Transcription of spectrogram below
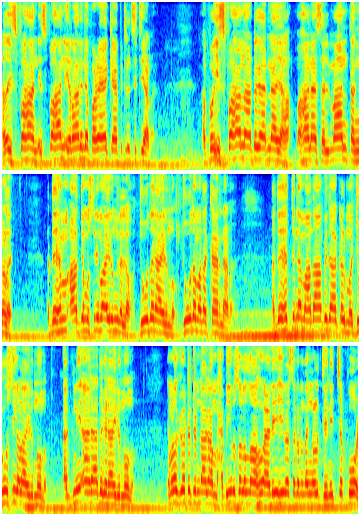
അത് ഇസ്ഫഹാൻ ഇസ്ഫഹാൻ ഇറാനിന്റെ പഴയ ക്യാപിറ്റൽ സിറ്റിയാണ് അപ്പോൾ ഇസ്ഫഹാൻ നാട്ടുകാരനായ മഹാനായ സൽമാൻ തങ്ങൾ അദ്ദേഹം ആദ്യം മുസ്ലിം ആയിരുന്നില്ലല്ലോ ജൂതനായിരുന്നു ജൂത മതക്കാരനാണ് അദ്ദേഹത്തിന്റെ മാതാപിതാക്കൾ മജൂസികളായിരുന്നു എന്നും അഗ്നി ആരാധകരായിരുന്നു എന്നും നമ്മൾ കേട്ടിട്ടുണ്ടാകാം ഹബീബ് സല്ലാഹു അലൈഹി വസ്ലം തങ്ങൾ ജനിച്ചപ്പോൾ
